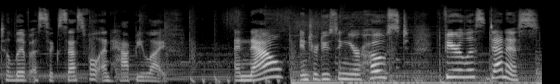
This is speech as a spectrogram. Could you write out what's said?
to live a successful and happy life. And now, introducing your host, Fearless Dennis.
